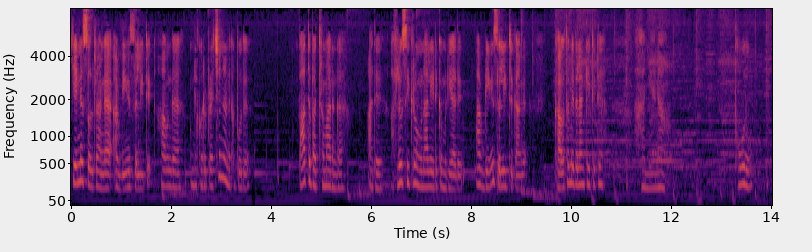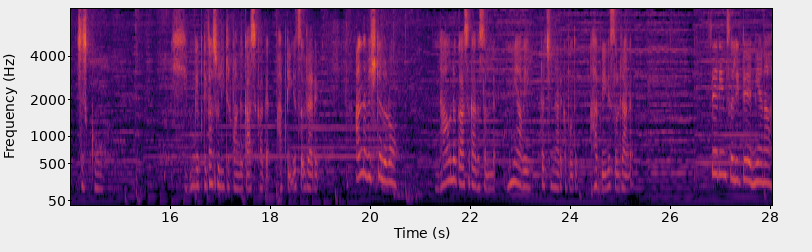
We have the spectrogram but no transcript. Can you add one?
என்ன சொல்கிறாங்க அப்படின்னு சொல்லிட்டு அவங்க உங்களுக்கு ஒரு பிரச்சனை நடக்க போகுது. பார்த்து பத்திரமா இருங்க. அது அவ்வளோ சீக்கிரம் உங்களால் எடுக்க முடியாது அப்படின்னு சொல்லிட்டு இருக்காங்க கௌதம் இதெல்லாம் கேட்டுட்டு அண்ணா போதும். ஜஸ்ட் கோ இவங்க இப்படி தான் சொல்லிட்டு இருப்பாங்க காசுக்காக அப்படின்னு சொல்கிறாரு அந்த விஷயத்திலும் நான் ஒன்றும் காசுக்காக சொல்லல. உண்மையாவே பிரச்சனை நடக்க போகுது அப்படின்னு சொல்கிறாங்க சரின்னு சொல்லிட்டு நீனா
